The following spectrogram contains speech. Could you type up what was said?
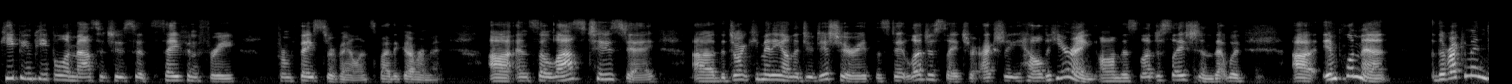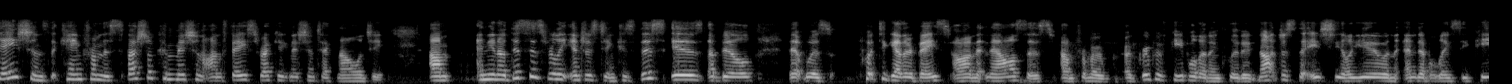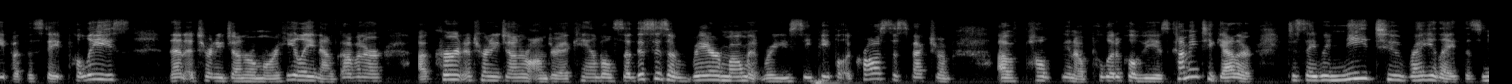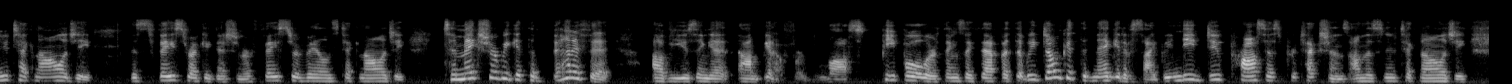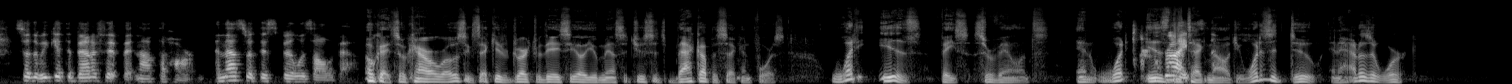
keeping people in Massachusetts safe and free from face surveillance by the government. Uh, and so last Tuesday, uh, the Joint Committee on the Judiciary at the state legislature actually held a hearing on this legislation that would uh, implement the recommendations that came from the Special Commission on Face Recognition Technology. Um, and you know, this is really interesting because this is a bill that was put together based on analysis um, from a, a, group of people that included not just the ACLU and the NAACP, but the state police, then Attorney General Maura Healey, now Governor, uh, current Attorney General Andrea Campbell. So this is a rare moment where you see people across the spectrum of you know political views coming together to say we need to regulate this new technology, this face recognition or face surveillance technology, to make sure we get the benefit of using it, um, you know, for lost people or things like that, but that we don't get the negative side. We need due process protections on this new technology so that we get the benefit but not the harm. And that's what this bill is all about. Okay, so Carol Rose, Executive Director of the ACLU Massachusetts, back up a second for us. What is face surveillance and what is right. the technology? What does it do and how does it work?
